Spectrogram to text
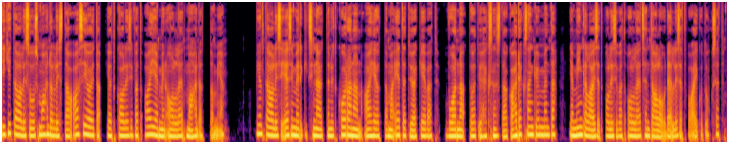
Digitaalisuus mahdollistaa asioita, jotka olisivat aiemmin olleet mahdottomia. Miltä olisi esimerkiksi näyttänyt koronan aiheuttama etätyökevät vuonna 1980 ja minkälaiset olisivat olleet sen taloudelliset vaikutukset?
